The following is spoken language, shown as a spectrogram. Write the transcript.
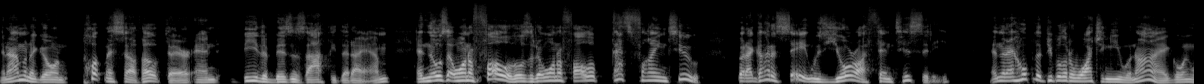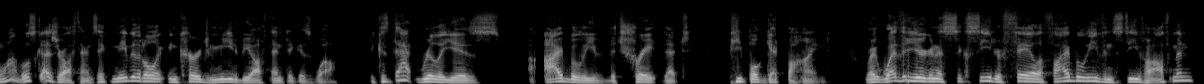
And I'm going to go and put myself out there and be the business athlete that I am. And those that want to follow, those that don't want to follow, that's fine too. But I got to say, it was your authenticity. And then I hope that people that are watching you and I going, wow, those guys are authentic. Maybe that'll encourage me to be authentic as well. Because that really is, I believe, the trait that people get behind, right? Whether you're going to succeed or fail, if I believe in Steve Hoffman,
